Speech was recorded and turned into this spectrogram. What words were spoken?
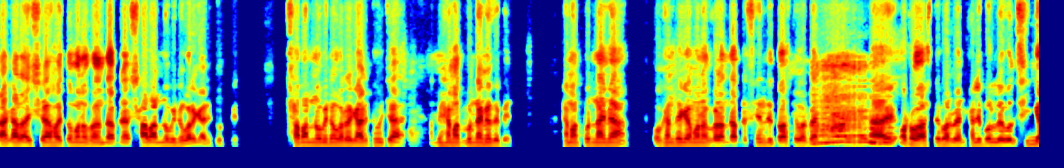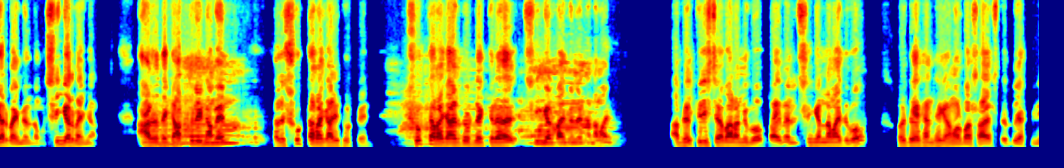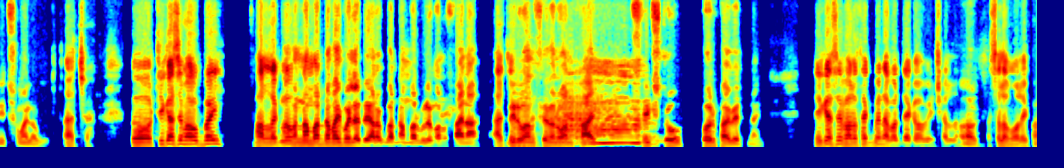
ঢাকা এসে হয়তো মনে করেন যে আপনার সাবান নবীনগরের গাড়ি তুলবেন। সাবান নবীনগরের গাড়িতে উঠে আপনি হেমাদপুর নামে দেবেন। হেমাদপুর নাইমা ওখান থেকে মনে করেন যে আপনি সিএনজিতে আসতে পারবেন অটো আসতে পারবেন, খালি বললে বল সিঙ্গার বাইমেল নাম, সিঙ্গার বাইমেল। আর যদি গাবতলি নামেন, তাহলে শুকতারা গাড়ি তুলবেন। শুকতারা গাড়ি তুললে সিঙ্গার বাইমেল নামাই। আপনি তিরিশ টাকা ভাড়া নিব, বাইমেল সিঙ্গার নামাই দেবো। হয়তো এখান থেকে আমার বাসায় আসতে দু এক মিনিট সময় লাগবে। আচ্ছা। তো ঠিক আছে মাহবুব ভাই ভালো লাগল। আমার নাম্বারটা ভাই বলে দেয় আরেকবার নাম্বার বলে মানুষ পায় না। আচ্ছা zero one. Seven one five six two four five eight nine. ঠিক আছে ভালো থাকবেন আবার দেখা হবে ইনশাল্লাহ আসসালামু আলাইকুম।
